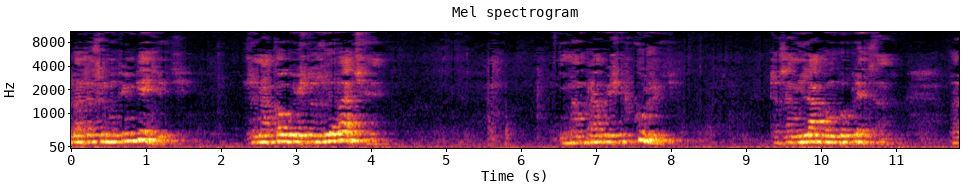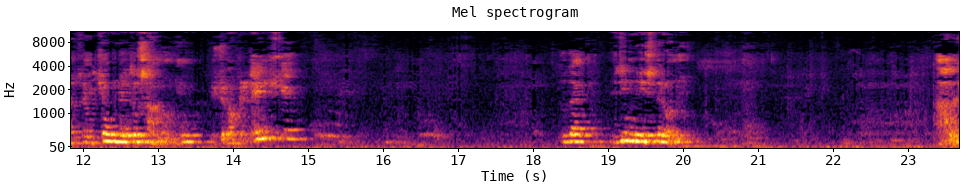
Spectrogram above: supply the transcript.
Trzeba czasem o tym wiedzieć, że na kogoś to zlewacie. I mam prawo się wkurzyć. Czasami lagą po plecach. Zwłaszcza jak ciągle to samo, nie? Jeszcze ma pretensje. to tak z innej strony. Ale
